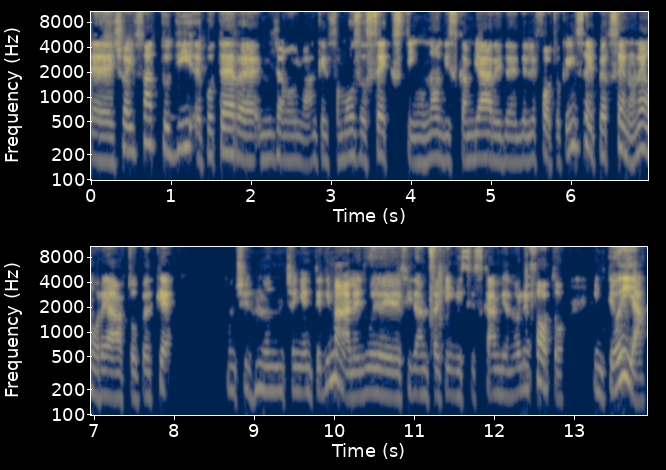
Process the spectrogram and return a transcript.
eh, cioè il fatto di eh, poter, diciamo anche il famoso sexting, no? di scambiare de delle foto, che in sé per sé non è un reato perché non c'è niente di male, due fidanzatini si scambiano le foto, in teoria,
